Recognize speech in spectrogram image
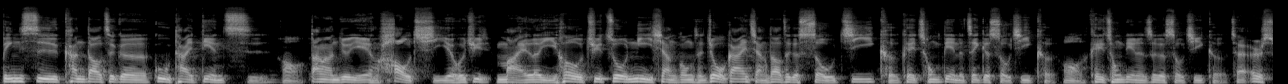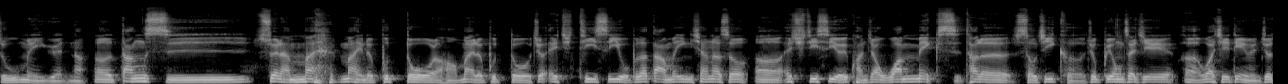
宾士看到这个固态电池哦，当然就也很好奇，也回去买了以后去做逆向工程。就我刚才讲到这个手机壳可以充电的这个手机壳哦，可以充电的这个手机壳才二十五美元呢。呃，当时虽然卖 卖的不多了哈，卖的不多。就 HTC，我不知道大家有没有印象，那时候呃，HTC 有一款叫 One Max，它的手机壳就不用再接呃外接电源，就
